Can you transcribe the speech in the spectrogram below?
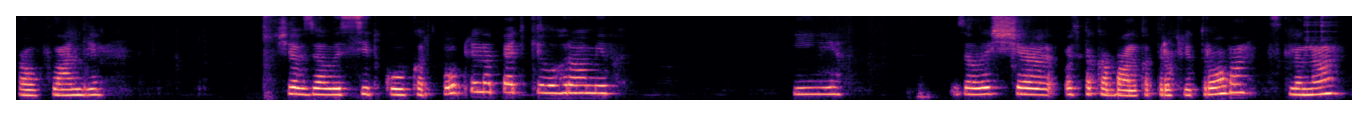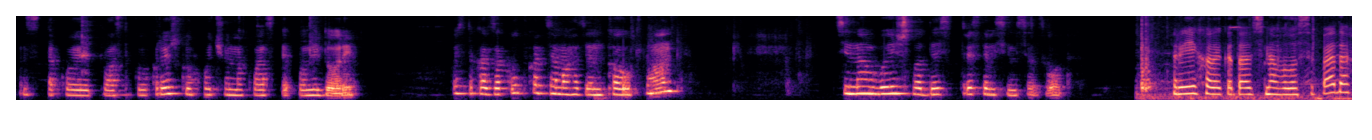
Кауфланді. Ще взяли сітку картоплі на 5 кілограмів. І взяли ще ось така банка трьохлітрова, скляна з такою пластиковою кришкою. Хочу накласти помідорів. Ось така закупка. Це магазин Kaufland. Ціна вийшла десь 380 злотих. Приїхали кататися на велосипедах.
